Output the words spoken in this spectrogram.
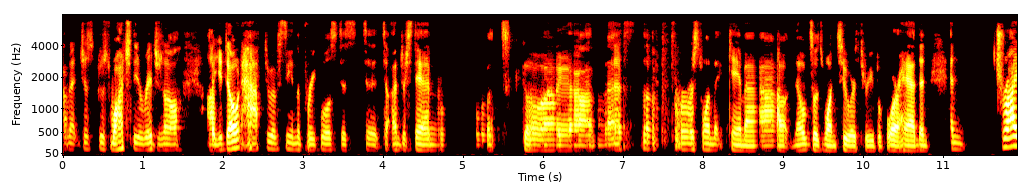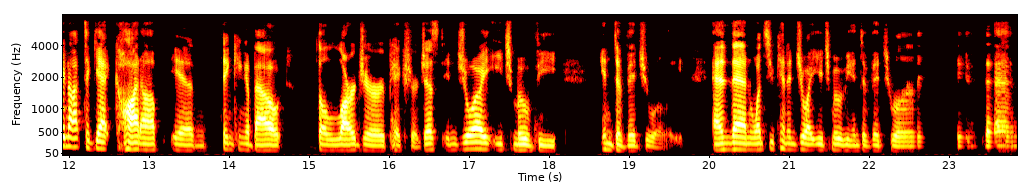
on it. Just just watch the original. Uh, you don't have to have seen the prequels to to, to understand what's going on. That's the first one that came out. No episodes one, two, or three beforehand, and and try not to get caught up in thinking about the larger picture. Just enjoy each movie individually. And then once you can enjoy each movie individually, then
